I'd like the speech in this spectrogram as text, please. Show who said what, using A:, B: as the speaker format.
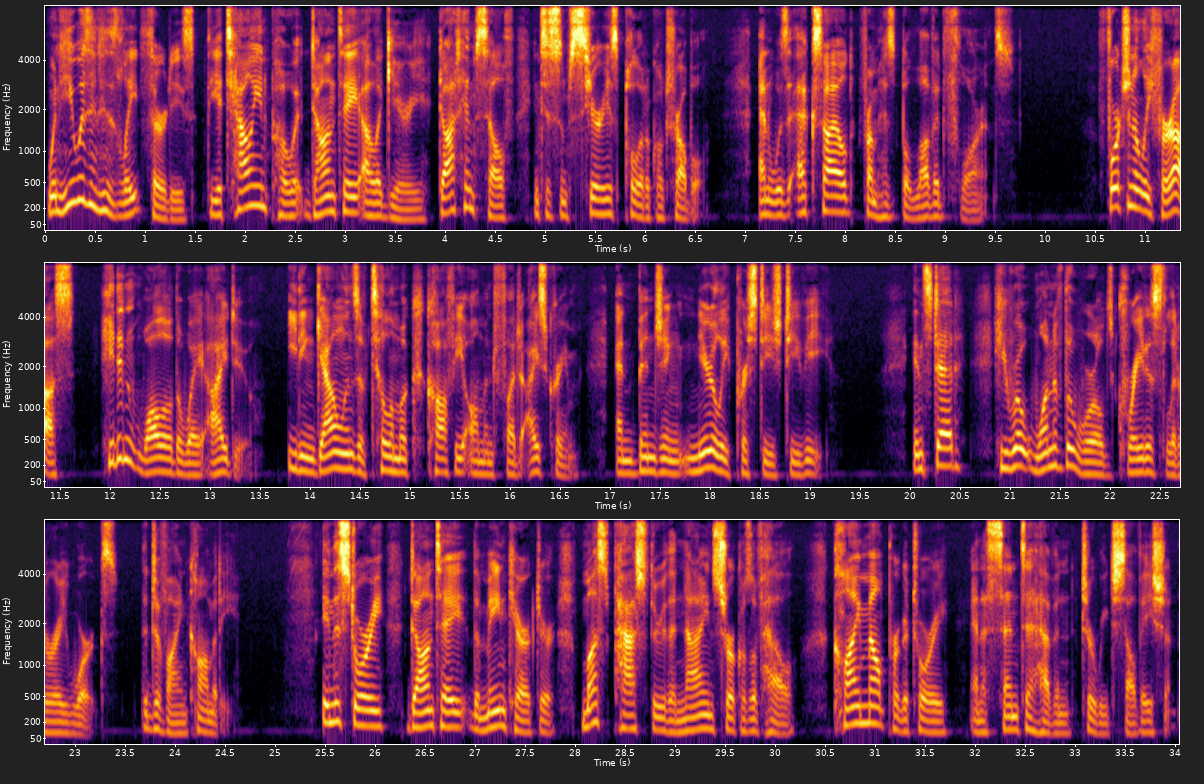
A: When he was in his late 30s, the Italian poet Dante Alighieri got himself into some serious political trouble and was exiled from his beloved Florence. Fortunately for us, he didn't wallow the way I do, eating gallons of Tillamook coffee almond fudge ice cream and binging nearly prestige TV. Instead, he wrote one of the world's greatest literary works, the Divine Comedy. In the story, Dante, the main character, must pass through the nine circles of hell, climb Mount Purgatory, and ascend to heaven to reach salvation.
